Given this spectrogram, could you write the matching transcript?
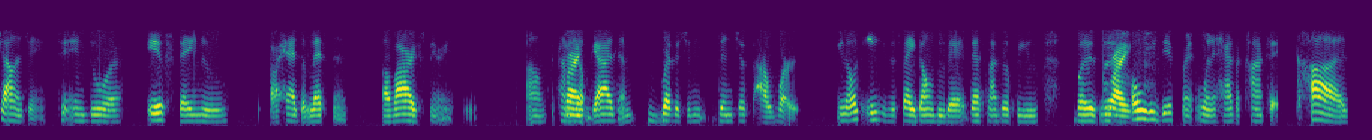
challenging to endure if they knew or had the lessons of our experiences um, to kind of right. help guide them rather than just our words. You know, it's easy to say, "Don't do that. That's not good for you," but it's right. totally different when it has a context. Cause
